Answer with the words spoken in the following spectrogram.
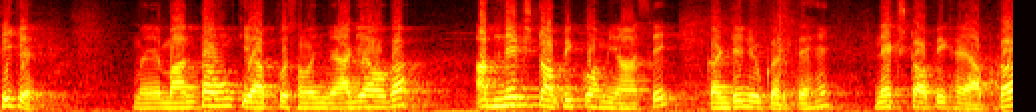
ठीक है? मैं मानता हूँ कि आपको समझ में आ गया होगा। अब नेक्स्ट टॉपिक को हम यहाँ से कंटिन्यू करते हैं। नेक्स्ट टॉपिक है आपका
